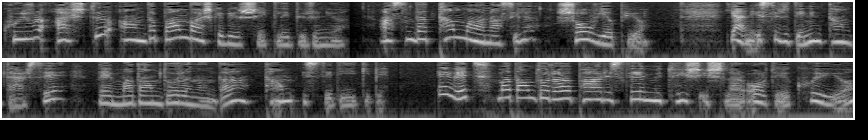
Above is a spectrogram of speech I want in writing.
Kuyruğunu açtığı anda bambaşka bir şekle bürünüyor. Aslında tam manasıyla şov yapıyor. Yani İstiridye'nin tam tersi ve Madame Dora'nın da tam istediği gibi. Evet, Madame Dora Paris'te müthiş işler ortaya koyuyor.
